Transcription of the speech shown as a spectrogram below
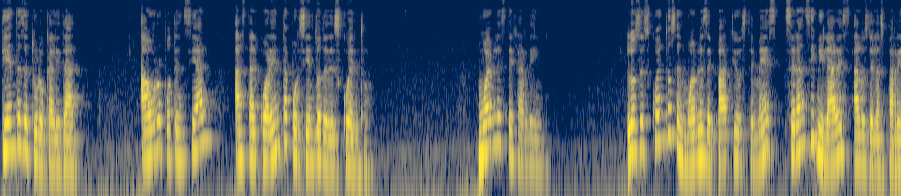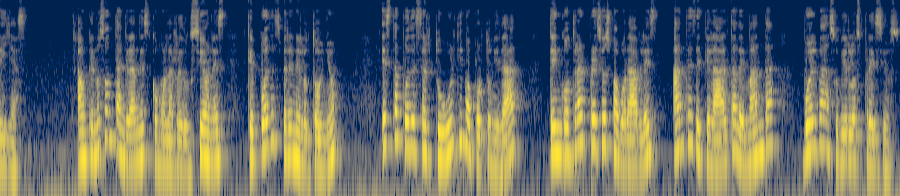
tiendas de tu localidad. Ahorro potencial hasta el 40% de descuento. Muebles de jardín. Los descuentos en muebles de patio este mes serán similares a los de las parrillas. Aunque no son tan grandes como las reducciones que puedes ver en el otoño, esta puede ser tu última oportunidad de encontrar precios favorables antes de que la alta demanda vuelva a subir los precios.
